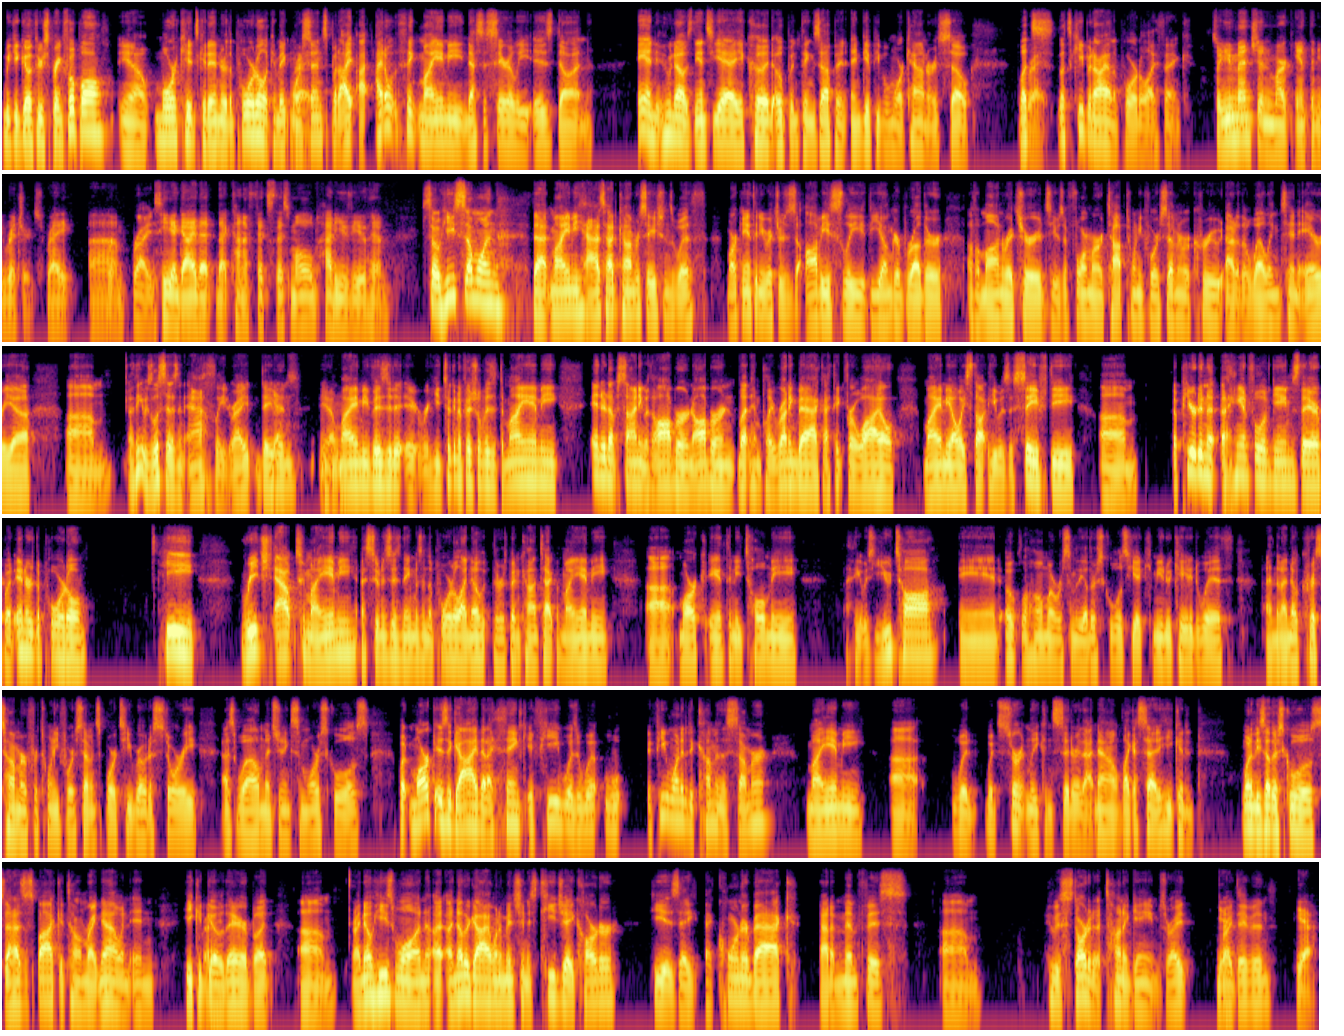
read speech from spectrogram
we could go through spring football. You know, more kids could enter the portal. It can make more right. sense. But I, I, I don't think Miami necessarily is done. And who knows? The NCAA could open things up and, and give people more counters. So let's right. let's keep an eye on the portal. I think. So you mentioned Mark Anthony Richards, right? Um, right. Is he a guy that that kind of fits this mold? How do you view him? So he's someone that Miami has had conversations with. Mark Anthony Richards is obviously the younger brother of Ahmmon Richards. He was a former top 24 7 recruit out of the Wellington area. Um, I think he was listed as an athlete, right, David? Yes. You know, mm-hmm. Miami visited, it, he took an official visit to Miami, ended up signing with Auburn. Auburn let him play running back, I think, for a while. Miami always thought he was a safety. Um, appeared in a, a handful of games there, but entered the portal. He reached out to Miami as soon as his name was in the portal. I know there's been contact with Miami. Uh, Mark Anthony told me, I think it was Utah and Oklahoma were some of the other schools he had communicated with. And then I know Chris Hummer for 24 7 Sports, he wrote a story as well mentioning some more schools. But Mark is a guy that I think if he was, if he wanted to come in the summer, Miami uh, would would certainly consider that. Now, like I said, he could one of these other schools that has a spot could tell him right now, and and he could right. go there. But um, I know he's one. another guy I want to mention is T.J. Carter. He is a, a cornerback out of Memphis, um, who has started a ton of games. Right, right, David. Yeah,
